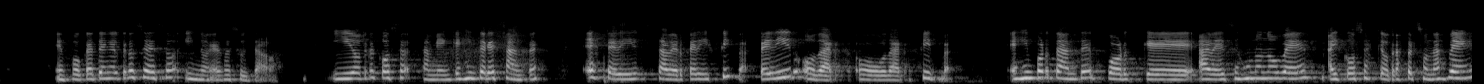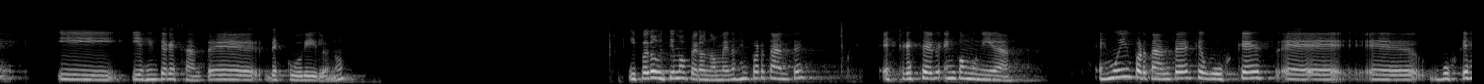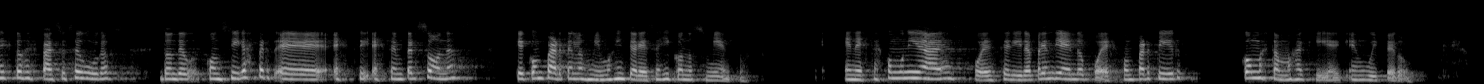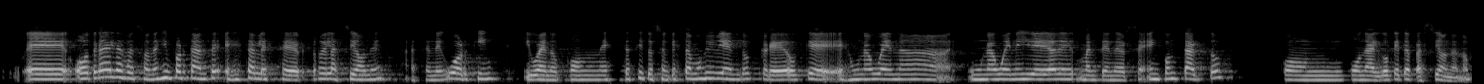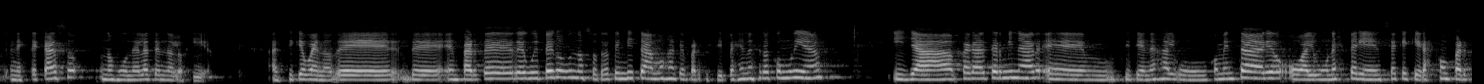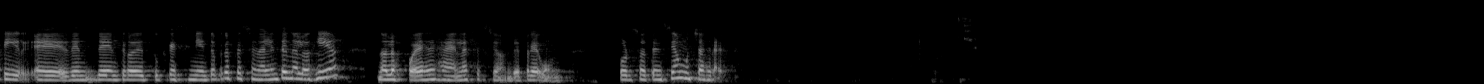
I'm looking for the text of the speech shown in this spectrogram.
Enfócate en el proceso y no en el resultado. Y otra cosa también que es interesante es pedir, saber pedir feedback, pedir o dar, o dar feedback. Es importante porque a veces uno no ve, hay cosas que otras personas ven y, y es interesante descubrirlo, ¿no? Y por último, pero no menos importante, es crecer en comunidad es muy importante que busques, eh, eh, busques estos espacios seguros donde consigas eh, estén personas que comparten los mismos intereses y conocimientos. En estas comunidades puedes seguir aprendiendo, puedes compartir, como estamos aquí en WIPERU. otra de las razones importantes es establecer relaciones, hacer networking y bueno, con esta situación que estamos viviendo, creo que es una buena, una buena idea de mantenerse en contacto con, con algo que te apasiona, ¿no? En este caso, nos une la tecnología. Así que bueno, de, de, en parte de WIPERU, nosotros te invitamos a que participes en nuestra comunidad y ya para terminar, em, si tienes algún comentario o alguna experiencia que quieras compartir eh, dentro de tu crecimiento profesional en tecnología, nos los puedes dejar en la sección de preguntas. Por su atención, muchas gracias.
